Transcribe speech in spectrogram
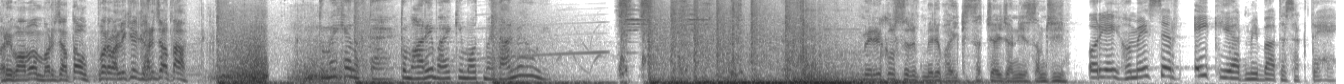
अरे बाबा मर जाता ऊपर वाली के घर जाता। तुम्हें क्या लगता है तुम्हारे भाई की मौत मैदान में हुई? मेरे को सिर्फ़ मेरे भाई की सच्चाई जानिए समझी? और ये हमें सिर्फ़ एक ही आदमी बता सकते हैं।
